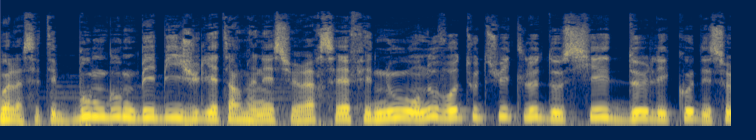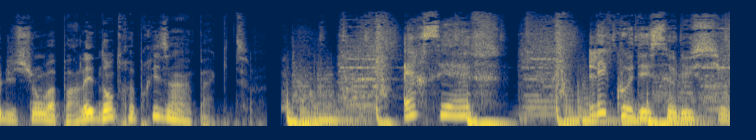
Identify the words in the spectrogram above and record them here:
Voilà, c'était Boom Boom Baby, Juliette Armanet sur RCF et nous, on ouvre tout de suite le dossier de l'écho des solutions. On va parler d'entreprise à impact. RCF, l'écho des solutions.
